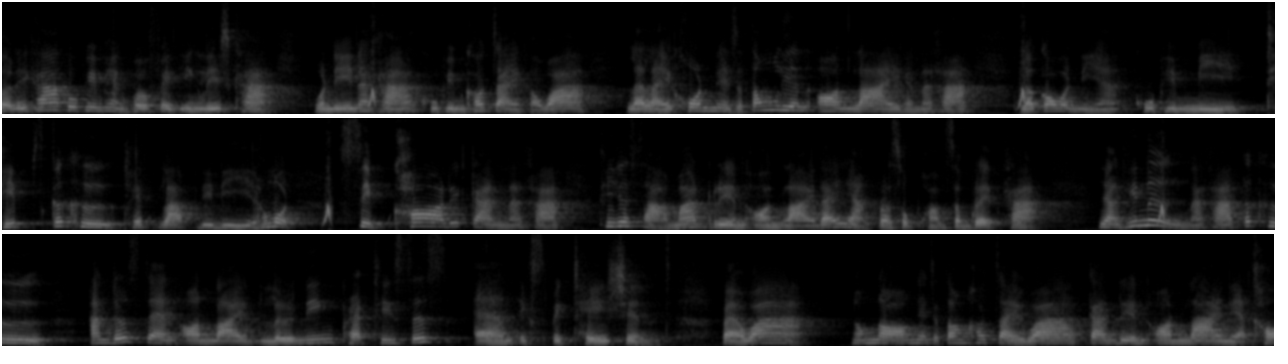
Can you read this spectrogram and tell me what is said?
สวัสดีค่ะครูพิมพ์แห่ง Perfect English ค่ะ วันนี้นะคะครูพิมพ์เข้าใจค่ะว่า หลายๆ คนเนี่ยจะต้องเรียนออนไลน์กันนะคะ แล้วก็วันนี้ครูพิมพ์มีทิปส์ก็คือเคล็ดลับดีๆ ทั้งหมด 10 ข้อด้วยกันนะคะ ที่จะสามารถเรียนออนไลน์ได้อย่างประสบความสำเร็จค่ะ อย่างที่1นงนะคะก็คือ understand online learning practices and expectations แปลว่าน้องๆเนี่ยจะต้องเข้าใจว่าการเรียนออนไลน์เนี่ยเขา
